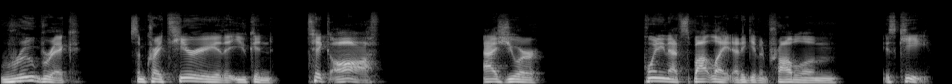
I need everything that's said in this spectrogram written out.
rubric, some criteria that you can tick off as you're pointing that spotlight at a given problem is key.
